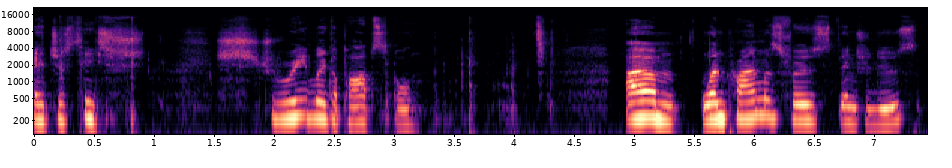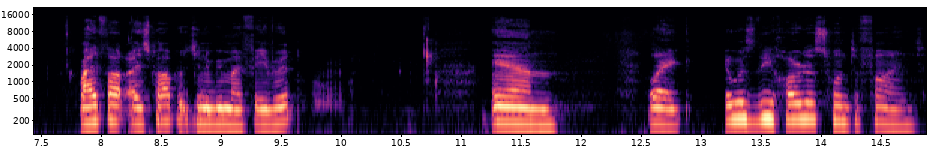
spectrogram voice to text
It just tastes straight like a popsicle. Um, when Prime was first introduced, I thought Ice Pop was gonna be my favorite. And, like, it was the hardest one to find.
